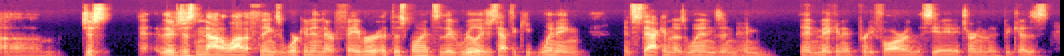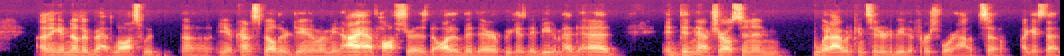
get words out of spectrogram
um, just there's just not a lot of things working in their favor at this point. So they really just have to keep winning and stacking those wins and and and making it pretty far in the CAA tournament because I think another bad loss would uh, you know kind of spell their doom. I mean, I have Hofstra as the auto bid there because they beat them head to head and didn't have Charleston and what I would consider to be the first four out. So I guess that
